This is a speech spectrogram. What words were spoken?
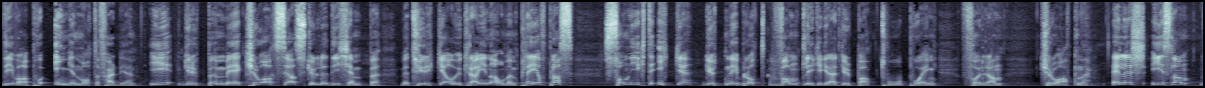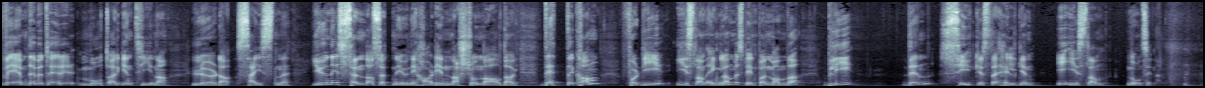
de var på ingen måte ferdige. I gruppe med Kroatia skulle de kjempe med Tyrkia og Ukraina om en playoff-plass. Sånn gikk det ikke. Guttene i blått vant like greit gruppa, to poeng foran kroatene. Ellers, Island VM-debuterer mot Argentina lørdag 16. juni. Søndag 17. juni har de nasjonaldag. Dette kan, fordi Island-England ble spilt på en mandag, bli den sykeste helgen i Island noensinne.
